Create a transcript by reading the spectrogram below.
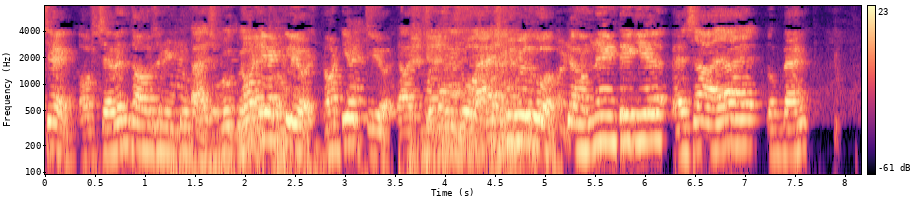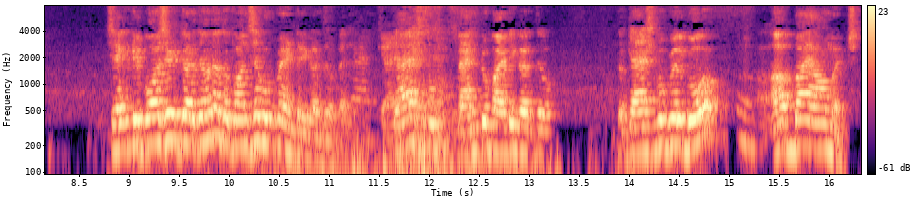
check of 7000 into Cash book not yet up. cleared not yet cleared. Cash book will go up. क्या हमने एंट्री की है पैसा आया है तो बैंक चेक डिपॉजिट करते हो ना तो कौन से बुक में एंट्री करते हो पहले? Cash book bank to party करते हो। तो cash book will go up by how much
